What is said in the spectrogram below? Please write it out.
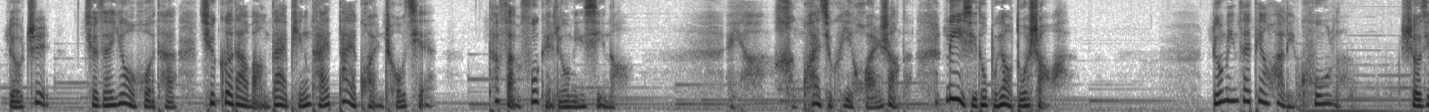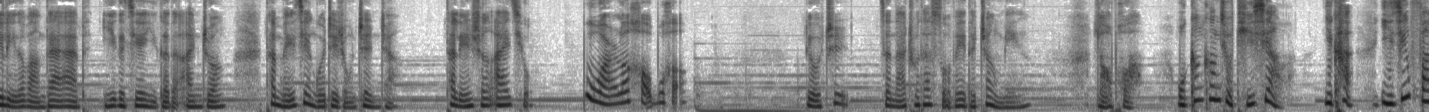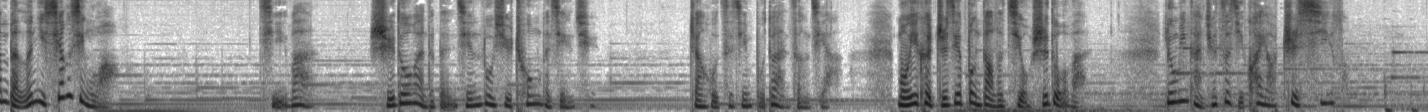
柳志却在诱惑他去各大网贷平台贷款筹钱。他反复给刘明洗脑：“哎呀，很快就可以还上的，利息都不要多少啊。”刘明在电话里哭了，手机里的网贷 App 一个接一个的安装，他没见过这种阵仗，他连声哀求：“不玩了，好不好？”柳志则拿出他所谓的证明：“老婆，我刚刚就提现了，你看已经翻本了，你相信我。”几万、十多万的本金陆续冲了进去，账户资金不断增加，某一刻直接蹦到了九十多万。刘明感觉自己快要窒息了，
